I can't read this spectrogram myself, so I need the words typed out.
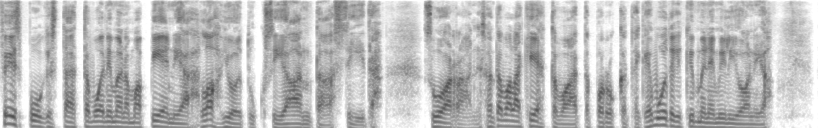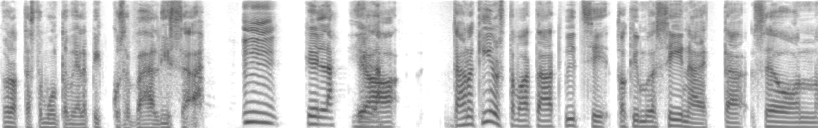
Facebookista, että voi nimenomaan pieniä lahjoituksia antaa siitä suoraan. Ja se on tavallaan kiehtovaa, että porukka tekee muutenkin 10 miljoonia, ota tästä multa vielä pikkusen vähän lisää. Mm, kyllä, kyllä. Ja tämähän on kiinnostavaa tämä Twitchi toki myös siinä, että se on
